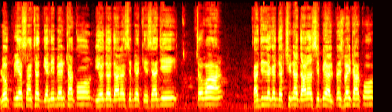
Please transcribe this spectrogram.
લોકપ્રિય સાંસદ ગેલીબેન ઠાકોર, દિયોદર ધારાસભ્ય કેસાજી ચૌહાણ, ગાંધીનગર દક્ષિણના ધારાસભ્ય અલ્પેશભાઈ ઠાકોર,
